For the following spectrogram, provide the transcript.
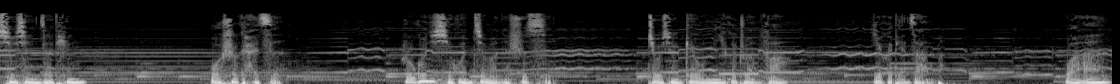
谢谢你在听，我是凯子。如果你喜欢今晚的诗词，就请给我们一个转发，一个点赞吧。晚安，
